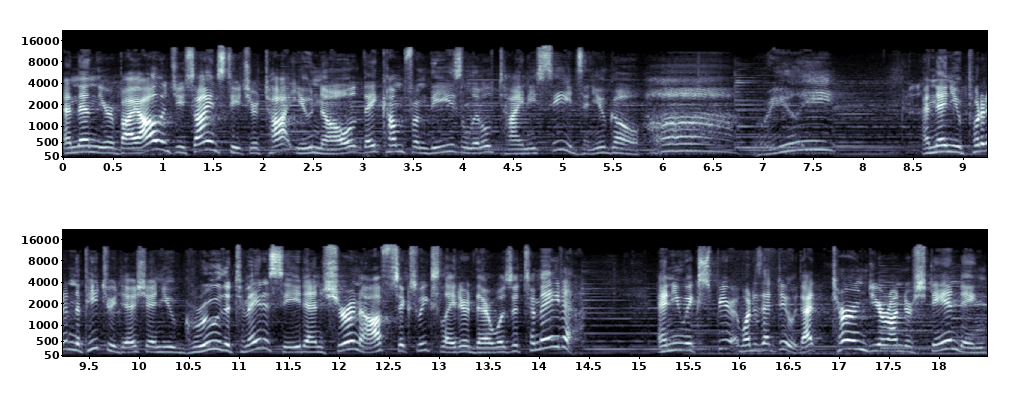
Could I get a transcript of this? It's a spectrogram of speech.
And then your biology science teacher taught you, No, they come from these little tiny seeds. And you go, Oh, really? And then you put it in the petri dish and you grew the tomato seed, and sure enough, six weeks later, there was a tomato. And you experience, what does that do? That turned your understanding.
